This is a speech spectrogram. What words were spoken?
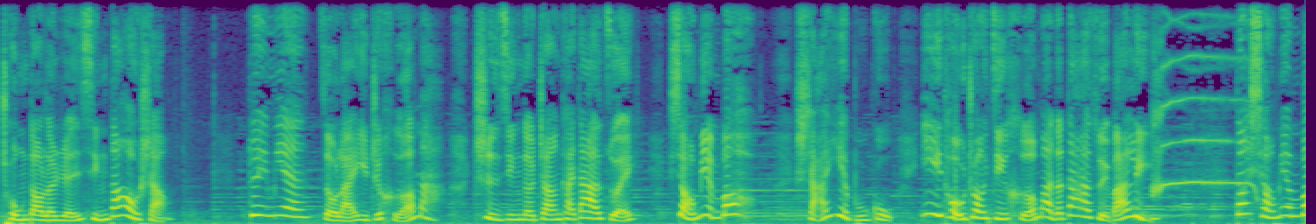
冲到了人行道上。对面走来一只河马，吃惊地张开大嘴。小面包啥也不顾，一头撞进河马的大嘴巴里。当小面包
